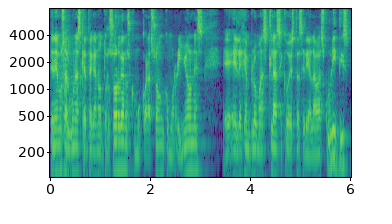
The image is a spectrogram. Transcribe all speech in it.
Tenemos algunas que atacan otros órganos, como corazón, como riñones. Eh, el ejemplo más clásico de esta sería la vasculitis.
